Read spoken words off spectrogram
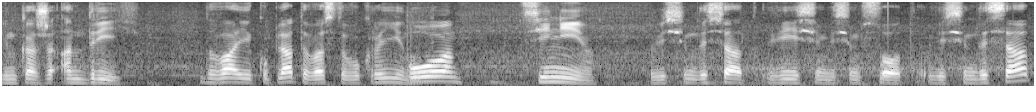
Він каже: Андрій, давай її купляти, вести в Україну. По ціні 88 880,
